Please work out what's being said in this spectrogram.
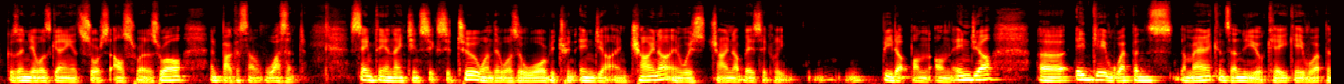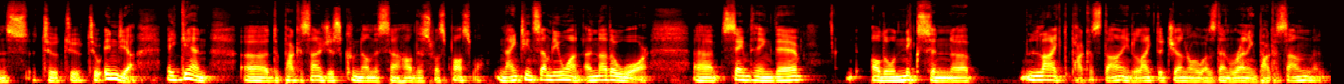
because India was getting its source elsewhere as well, and Pakistan wasn't. Same thing in 1962 when there was a war between India and China, in which China basically beat up on, on India. Uh, it gave weapons, the Americans and the UK gave weapons to, to, to India. Again, uh, the Pakistanis just couldn't understand how this was possible. 1971, another war. Uh, same thing there. Although Nixon uh, liked Pakistan, he liked the general who was then running Pakistan,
